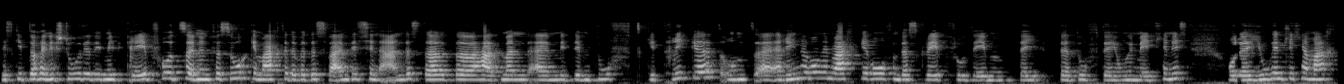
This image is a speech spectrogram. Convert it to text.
Es gibt auch eine Studie, die mit Grapefruit so einen Versuch gemacht hat, aber das war ein bisschen anders. Da, da hat man äh, mit dem Duft getriggert und äh, Erinnerungen wachgerufen, dass Grapefruit eben der, der, Duft der jungen Mädchen ist oder Jugendlicher macht.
